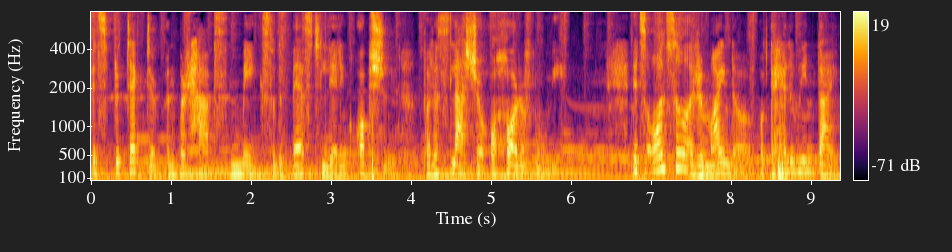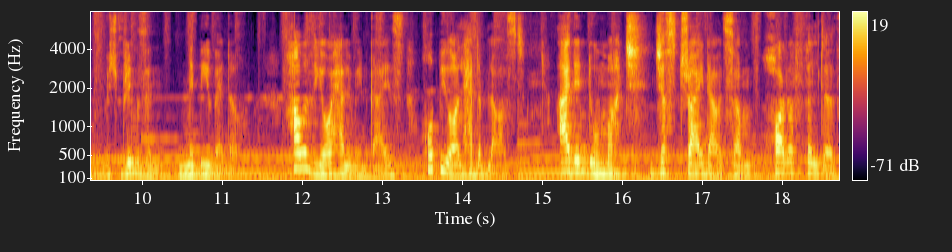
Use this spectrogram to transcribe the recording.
It's protective and perhaps makes for the best layering option for a slasher or horror movie. It's also a reminder of the Halloween time, which brings in nippy weather. How was your Halloween, guys? Hope you all had a blast. I didn't do much, just tried out some horror filters,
